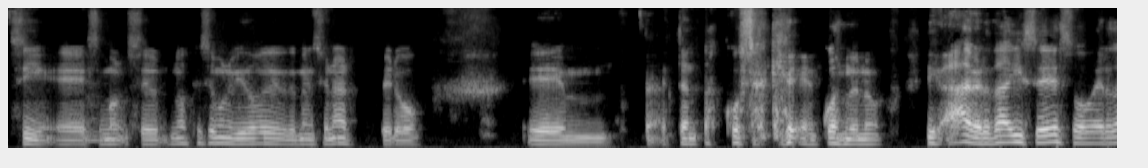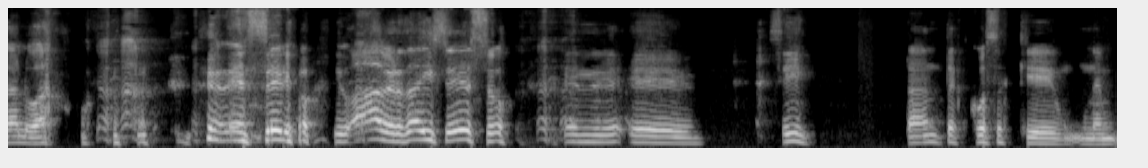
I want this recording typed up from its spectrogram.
Sí, eh, no es que se me olvidó de, mencionar, pero tantas cosas que cuando no, Digo, ah, ¿verdad? Hice eso, ¿verdad? Lo hago. en serio. Digo, ah, ¿verdad? Hice eso. Eh, sí, tantas cosas que, una,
